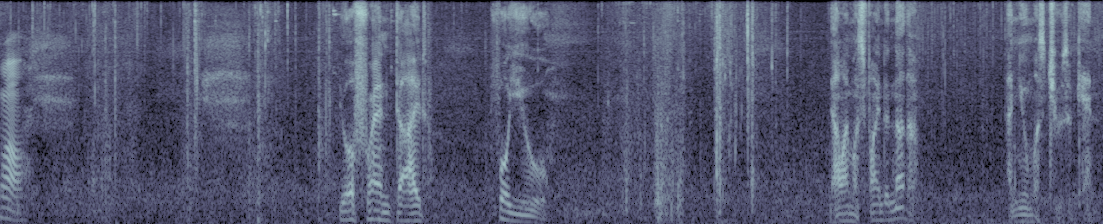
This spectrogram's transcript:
Wow. Your friend died for you. Now I must find another. And you must choose again.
